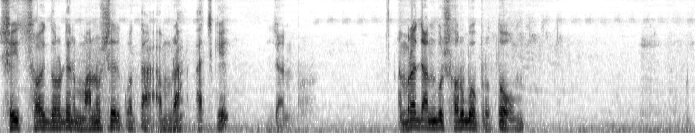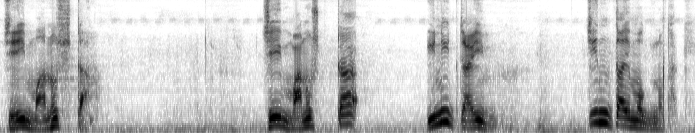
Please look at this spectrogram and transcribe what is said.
সেই ছয় ধরনের মানুষের কথা আমরা আজকে জানব। আমরা জানব সর্বপ্রথম যেই মানুষটা যে মানুষটা এনি টাইম চিন্তায় মগ্ন থাকে।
